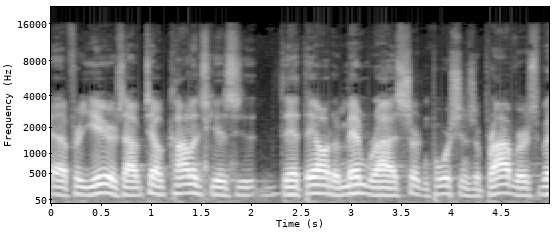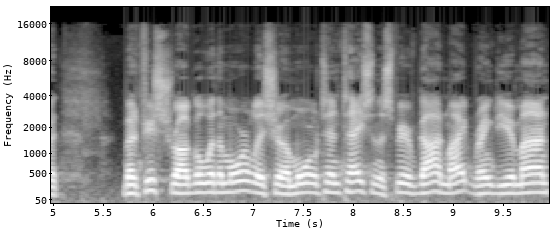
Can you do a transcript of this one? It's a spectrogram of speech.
uh, for years I would tell college kids that they ought to memorize certain portions of Proverbs, but but if you struggle with a moral issue, a moral temptation, the Spirit of God might bring to your mind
